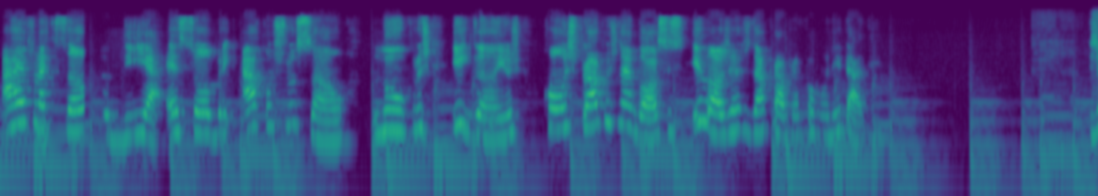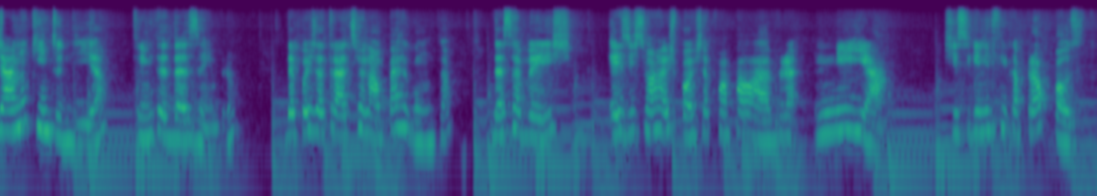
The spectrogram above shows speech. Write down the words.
A reflexão do dia é sobre a construção, lucros e ganhos com os próprios negócios e lojas da própria comunidade. Já no quinto dia, 30 de dezembro, depois da tradicional pergunta, dessa vez existe uma resposta com a palavra Nia, que significa propósito.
